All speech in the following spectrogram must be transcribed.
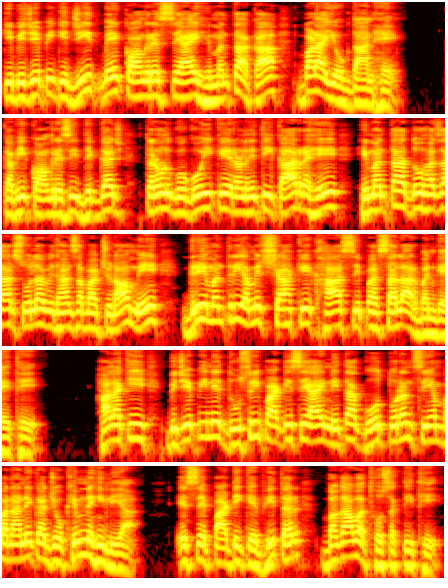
कि बीजेपी की जीत में कांग्रेस से आए हिमंता का बड़ा योगदान है। कभी कांग्रेसी दिग्गज तरुण गोगोई के रणनीतिकार रहे हिमंता 2016 विधानसभा चुनाव में गृह मंत्री अमित शाह के खास सिपह सलार बन गए थे। हालाँकि बीजेपी ने दूसरी पार्टी से आए नेता को तुरंत सीएम बनाने का जोखिम नहीं लिया। इससे पार्टी के भीतर बगावत हो सकती थी।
